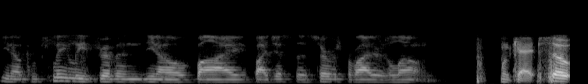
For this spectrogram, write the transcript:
you know, completely driven, you know, by by just the service providers alone. Okay, so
